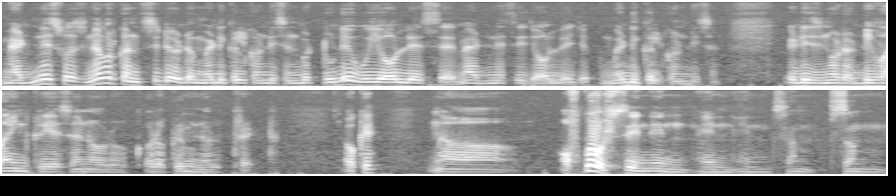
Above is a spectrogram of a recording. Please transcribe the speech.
madness was never considered a medical condition, but today we always say madness is always a medical condition. It is not a divine creation or a, or a criminal threat. Okay. Uh, of course, in, in, in, in some, some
